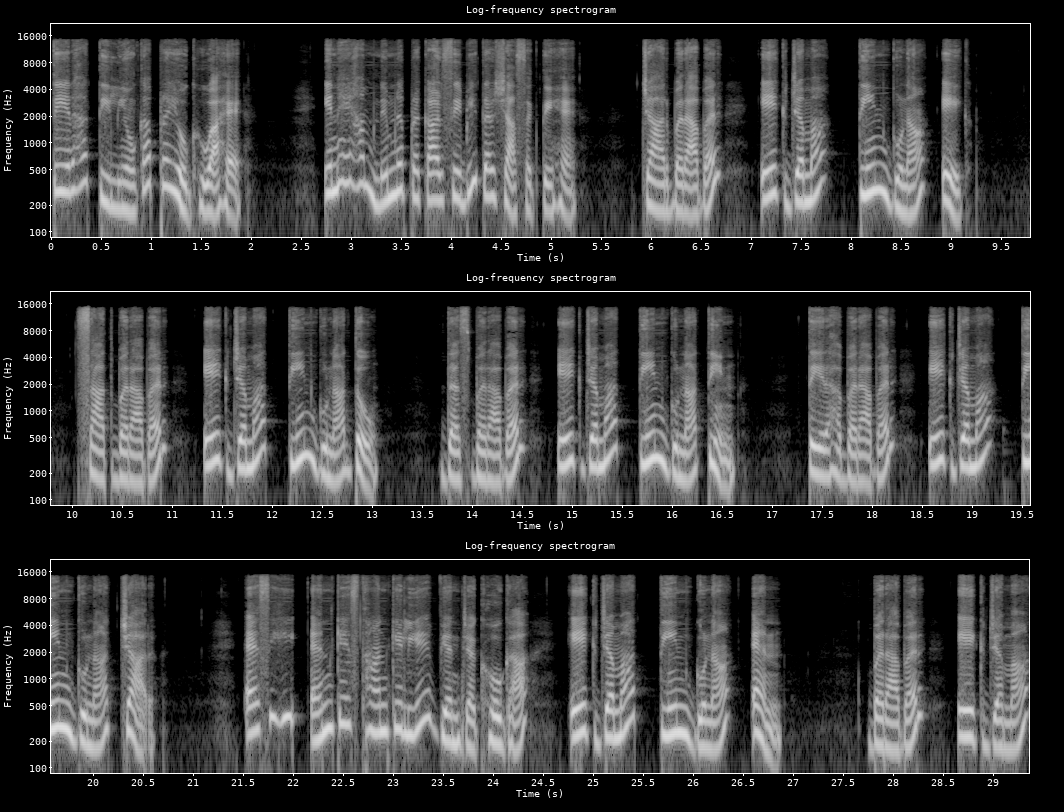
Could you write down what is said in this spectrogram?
तेरह तीलियों का प्रयोग हुआ है। इन्हें हम निम्न प्रकार से भी दर्शा सकते हैं। चार बराबर एक जमा तीन गुना एक। सात बराबर एक जमा तीन गुना दो। दस बराबर एक जमा तीन गुना तीन। तेरह बराबर एक जमा तीन गुना चार। ऐसी ही n के स्थान के लिए व्यंजक होगा एक जमा तीन गुना एन बराबर एक जमा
